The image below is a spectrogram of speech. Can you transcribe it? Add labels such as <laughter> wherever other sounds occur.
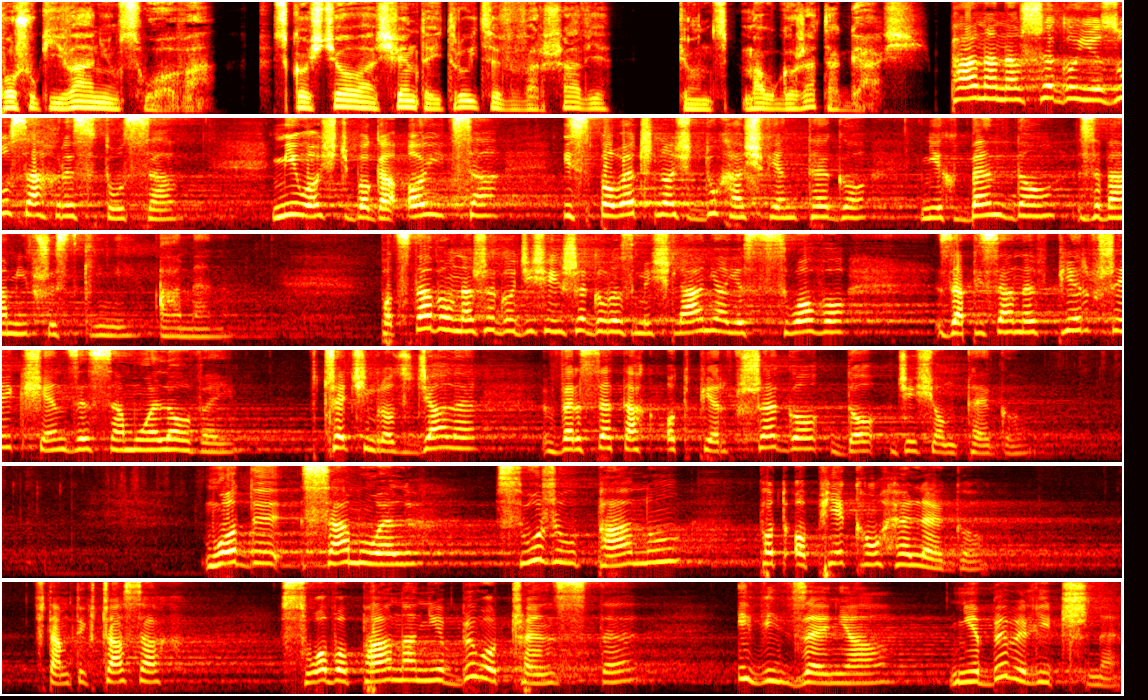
poszukiwaniu słowa. Z kościoła Świętej Trójcy w Warszawie ksiądz Małgorzata Gaś. Pana naszego Jezusa Chrystusa, miłość Boga Ojca i społeczność Ducha Świętego niech będą z Wami wszystkimi. Amen. Podstawą naszego dzisiejszego rozmyślania jest słowo zapisane w pierwszej księdze Samuelowej, w trzecim rozdziale, w wersetach od pierwszego do dziesiątego. Młody Samuel służył Panu pod opieką Helego. W tamtych czasach słowo Pana nie było częste i widzenia nie były liczne.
